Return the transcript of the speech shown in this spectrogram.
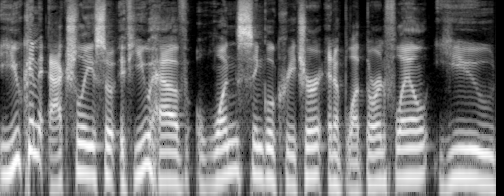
you can actually so if you have one single creature and a Bloodthorn Flail, you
